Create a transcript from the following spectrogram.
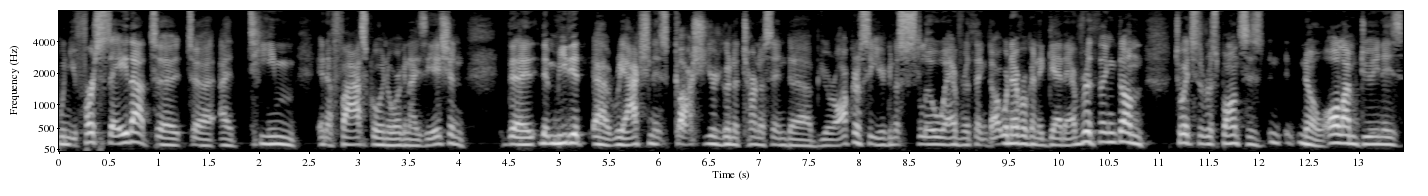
when you first say that to, to a team in a fast growing organization, the, the immediate uh, reaction is, gosh, you're going to turn us into bureaucracy. You're going to slow everything down. We're never going to get everything done. To which the response is, no, all I'm doing is,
